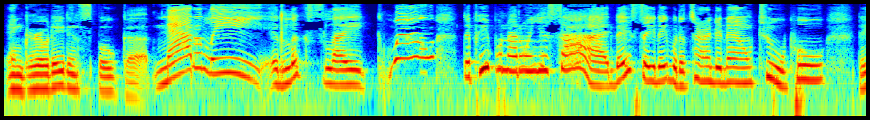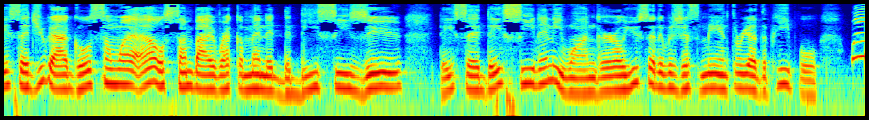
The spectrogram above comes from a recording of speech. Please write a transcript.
And girl, they didn't spoke up. Natalie, it looks like, well, the people not on your side. They say they would have turned it down too, Pooh. They said you gotta go somewhere else. Somebody recommended the DC Zoo. They said they seat anyone, girl. You said it was just me and three other people. Well,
